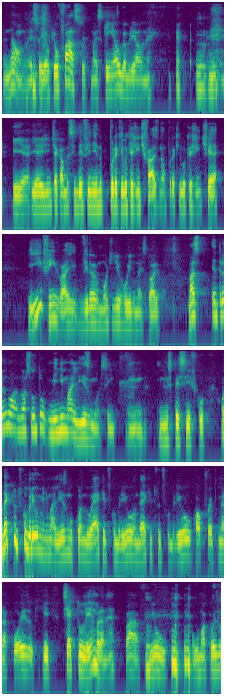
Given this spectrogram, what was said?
Não, isso aí é o que eu faço, mas quem é o Gabriel, né? Uhum. e, e aí a gente acaba se definindo por aquilo que a gente faz, não por aquilo que a gente é. E enfim, vai, vira um monte de ruído na história. Mas entrando no, no assunto minimalismo, assim, em, em, específico, onde é que tu descobriu o minimalismo? Quando é que descobriu? Onde é que tu descobriu? Qual foi a primeira coisa? O que, que se é que tu lembra, né? Ah, viu alguma coisa.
